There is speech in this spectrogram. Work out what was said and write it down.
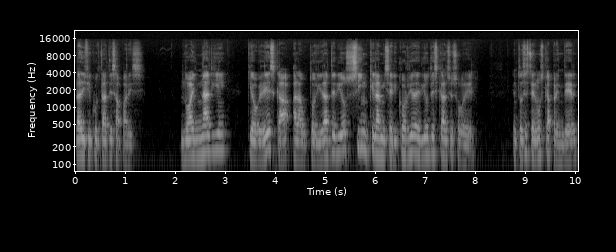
la dificultad desaparece. No hay nadie que obedezca a la autoridad de Dios sin que la misericordia de Dios descanse sobre él. Entonces tenemos que aprender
